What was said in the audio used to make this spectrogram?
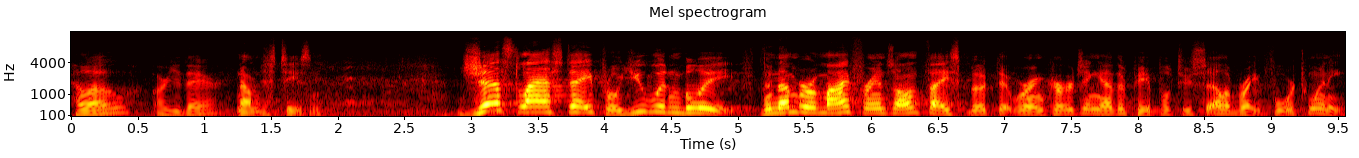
hello, are you there? No, I'm just teasing. Just last April, you wouldn't believe the number of my friends on Facebook that were encouraging other people to celebrate 420.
